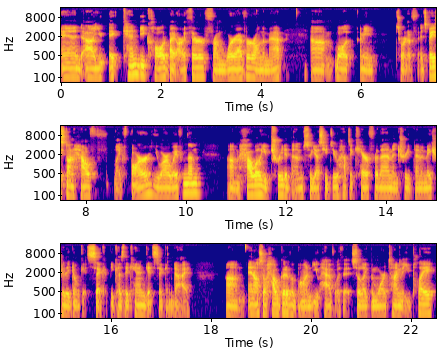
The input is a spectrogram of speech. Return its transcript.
And uh, you, it can be called by Arthur from wherever on the map. Um, well, I mean, sort of. It's based on how like far you are away from them, um, how well you've treated them. So yes, you do have to care for them and treat them and make sure they don't get sick because they can get sick and die um, and also how good of a bond you have with it. So like the more time that you play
